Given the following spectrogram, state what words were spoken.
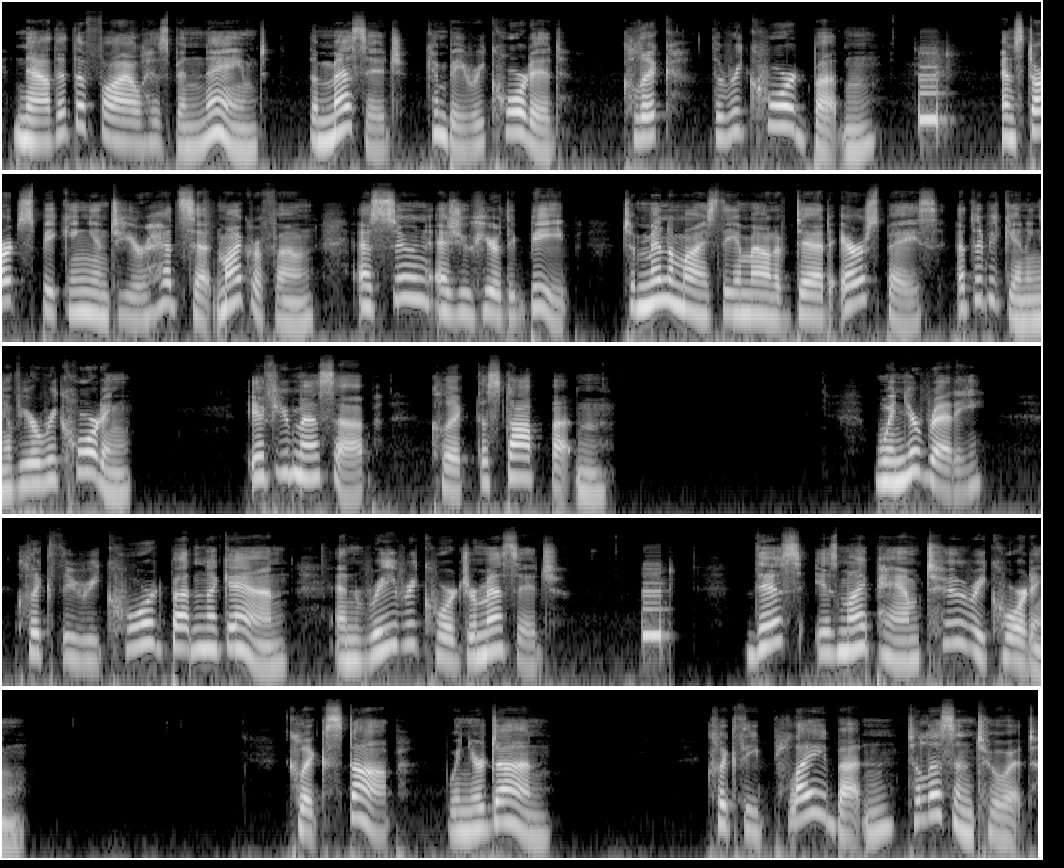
Now that the file has been named, the message can be recorded. Click the Record button and start speaking into your headset microphone as soon as you hear the beep to minimize the amount of dead airspace at the beginning of your recording. If you mess up, click the Stop button. When you're ready, click the Record button again and re-record your message. This is my PAM2 recording. Click Stop when you're done. Click the Play button to listen to it.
